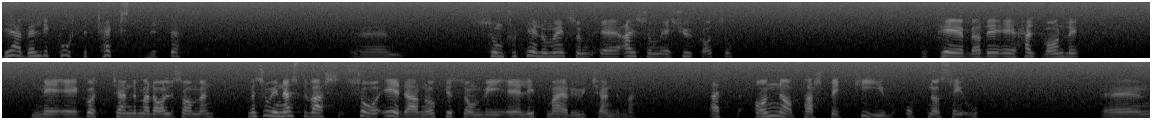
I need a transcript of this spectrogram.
Det er veldig kort tekst, dette, eh, som forteller om en som som er sjuk, altså. Feber det er helt vanlig. Vi er godt kjente med det alle sammen. Men så i neste vers så er det noe som vi er litt mer ukjente med. Et annet perspektiv åpner seg opp. Eh,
